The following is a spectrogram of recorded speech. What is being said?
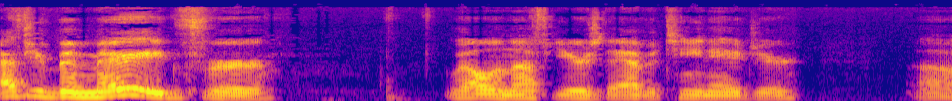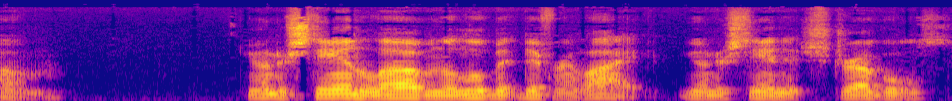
After you've been married for well enough years to have a teenager, um, You understand love in a little bit different light. You understand its struggles,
